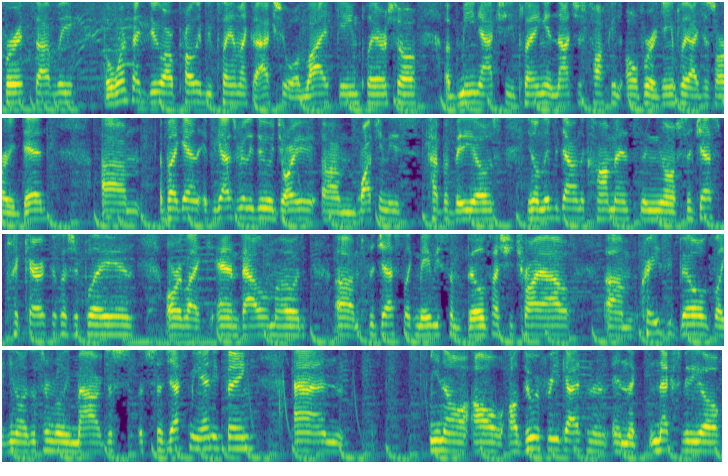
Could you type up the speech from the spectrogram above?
for it, sadly. But once I do, I'll probably be playing like an actual live gameplay or so of me actually playing it, not just talking over a gameplay I just already did. Um, but again, if you guys really do enjoy um, watching these type of videos, you know, leave it down in the comments and you know suggest characters I should play in or like in battle mode. Um, suggest like maybe some builds I should try out. Um, crazy builds, like you know, it doesn't really matter. Just suggest me anything, and you know, I'll I'll do it for you guys in the, in the next video.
